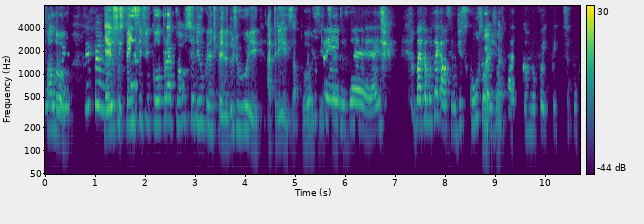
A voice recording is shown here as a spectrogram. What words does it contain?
falou. E aí o suspense ficou para qual seria o grande prêmio do júri, atriz, ator, etc. Prêmios, é. Mas foi muito legal, assim, o discurso foi, da Júlia foi, foi, foi tipo,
